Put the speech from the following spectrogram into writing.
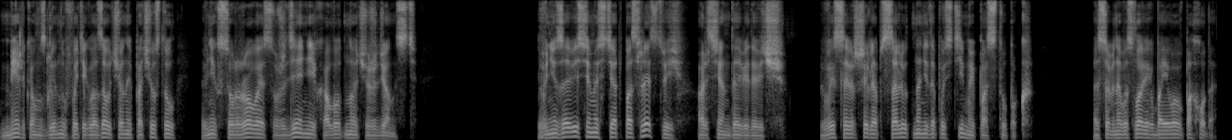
Мельком взглянув в эти глаза, ученый почувствовал в них суровое суждение и холодную отчужденность. «Вне зависимости от последствий, Арсен Давидович, вы совершили абсолютно недопустимый поступок, особенно в условиях боевого похода.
